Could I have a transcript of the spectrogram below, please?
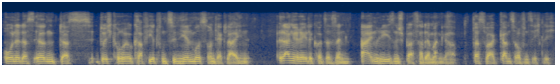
ohne dass irgendwas durchchoreografiert funktionieren muss und dergleichen. Lange Rede, kurzer Sinn. Ein Riesenspaß hat der Mann gehabt. Das war ganz offensichtlich.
